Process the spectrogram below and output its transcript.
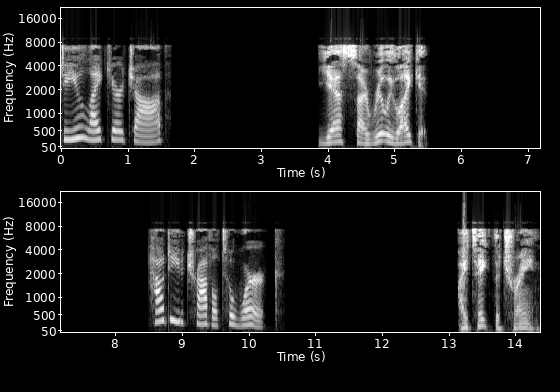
Do you like your job? Yes, I really like it. How do you travel to work? I take the train.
